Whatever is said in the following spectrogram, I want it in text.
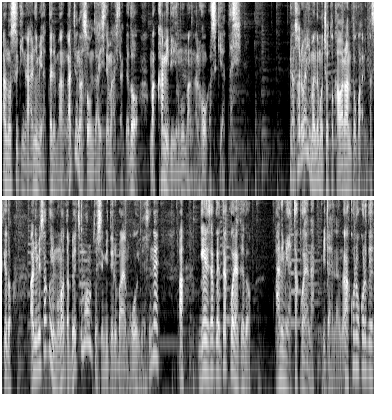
あの好きなアニメやったり漫画っていうのは存在してましたけど、まあ紙で読む漫画の方が好きやったし。それは今でもちょっと変わらんとこありますけど、アニメ作品もまた別物として見てる場合も多いですね。あ、原作やったらこうやけど、アニメやったらこうやな、みたいなの。あ、これはこれで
